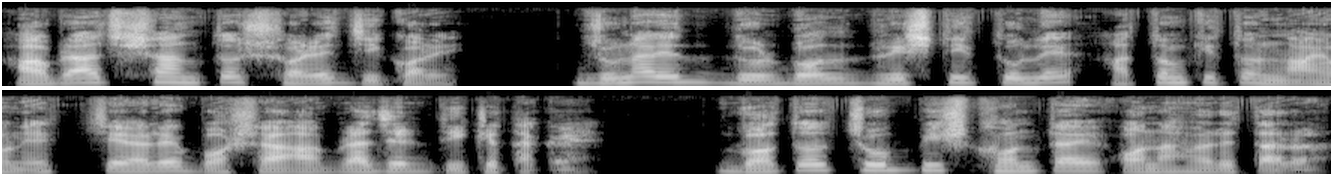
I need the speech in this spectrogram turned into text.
আবরাজ শান্ত স্বরে জি করে। জুনায়েদ দুর্বল দৃষ্টি তুলে আতঙ্কিত নয়নে চেয়ারে বসা আবরাজের দিকে তাকায়। গত চব্বিশ ঘন্টায় অনাহারে তারা।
